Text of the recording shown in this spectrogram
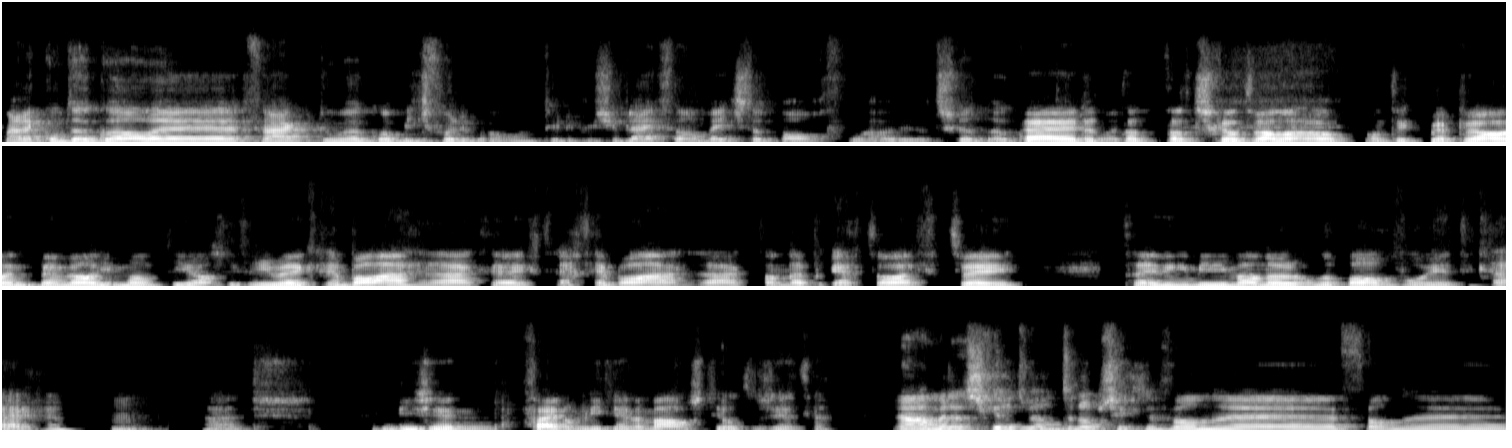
Maar dat komt ook wel, eh, vaak doen we ook wel beachvolleybal natuurlijk. Dus je blijft wel een beetje dat balgevoel houden. Dat scheelt ook wel Nee, dat, dat, dat scheelt wel een hoop. Want ik heb wel, ben wel iemand die als hij drie weken geen bal aangeraakt heeft, echt geen bal aangeraakt, dan heb ik echt wel even twee trainingen minimaal nodig om de bal voor je te krijgen. Hm. Ja, dus in die zin fijn om niet helemaal stil te zitten. Nou, maar dat scheelt wel ten opzichte van, eh, van eh,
